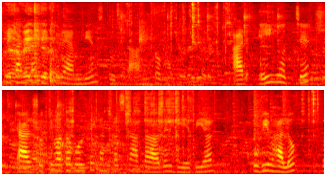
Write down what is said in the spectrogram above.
তো এখানকার ভেতরে অ্যাম্বিয়েন্স দুর্দান্ত। আর এই হচ্ছে আর সত্যি কথা বলতে এখানকার স্টাফ দাদাদের বিহেভিয়ার খুবই ভালো। তো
